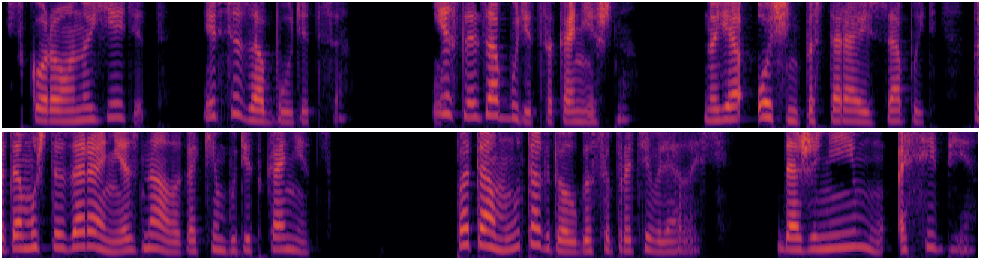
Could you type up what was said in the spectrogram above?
Скоро он уедет, и все забудется. Если забудется, конечно. Но я очень постараюсь забыть, потому что заранее знала, каким будет конец. Потому так долго сопротивлялась. Даже не ему, а себе.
